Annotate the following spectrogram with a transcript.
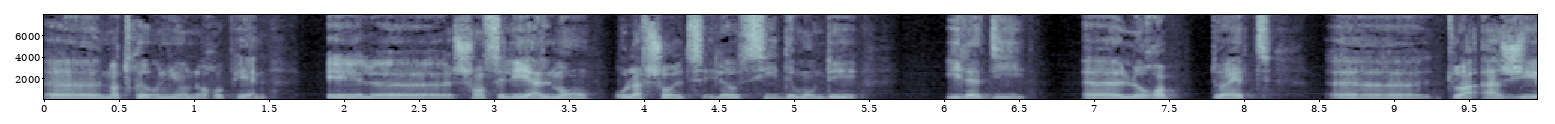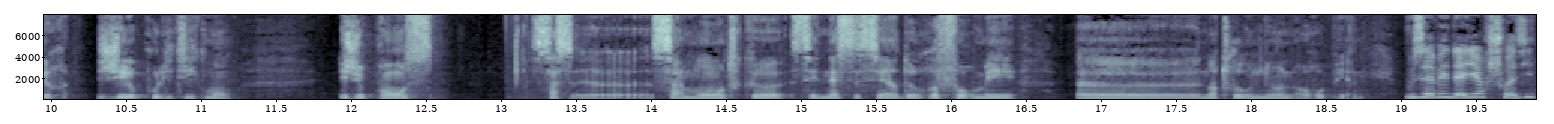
euh, notre Union européenne. Et le chancelier allemand, Olaf Scholz, il a aussi demandé, il a dit, l'Europe doit, agir géopolitiquement. Et je pense, ça montre que c'est nécessaire de réformer notre Union européenne. Vous avez d'ailleurs choisi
